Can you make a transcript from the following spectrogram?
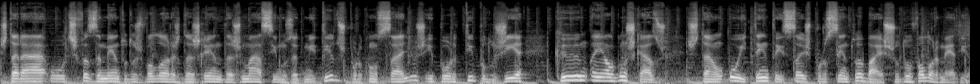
estará o desfazamento dos valores das rendas máximos admitidos por conselhos e por tipologia, que, em alguns casos, estão 86% abaixo do valor médio.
